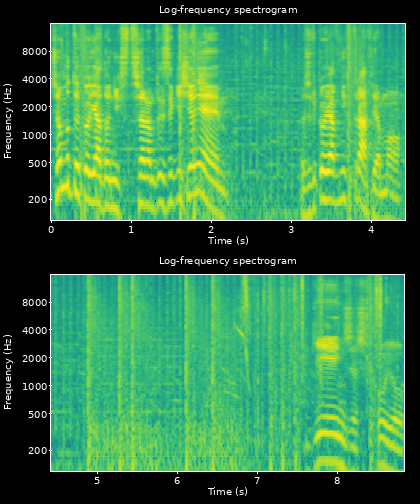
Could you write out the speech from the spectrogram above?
Czemu tylko ja do nich strzelam? To jest jakieś, ja nie wiem. Znaczy tylko ja w nich trafiam, o. Ginżesz, chuju.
